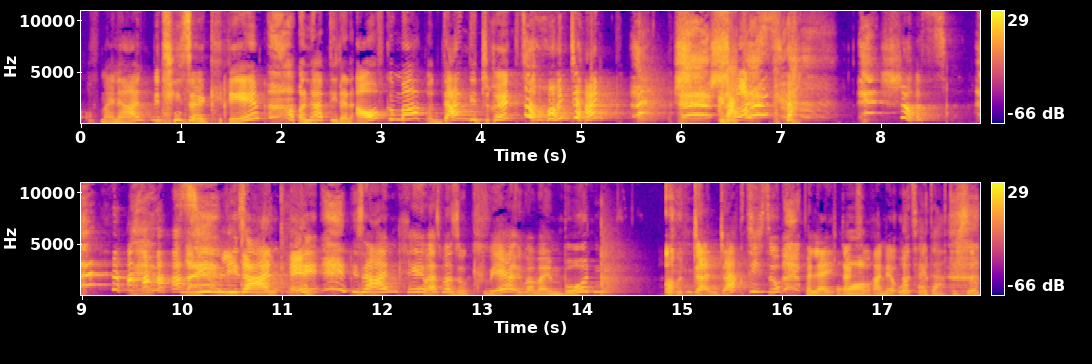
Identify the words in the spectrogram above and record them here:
auf meine Hand mit dieser Creme und habe die dann aufgemacht und dann gedrückt und dann schoss, schoss Sieben Liter Handcreme. Diese Handcreme erstmal so quer über meinen Boden. Und dann dachte ich so, vielleicht lag es auch an der Uhrzeit, dachte ich so,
